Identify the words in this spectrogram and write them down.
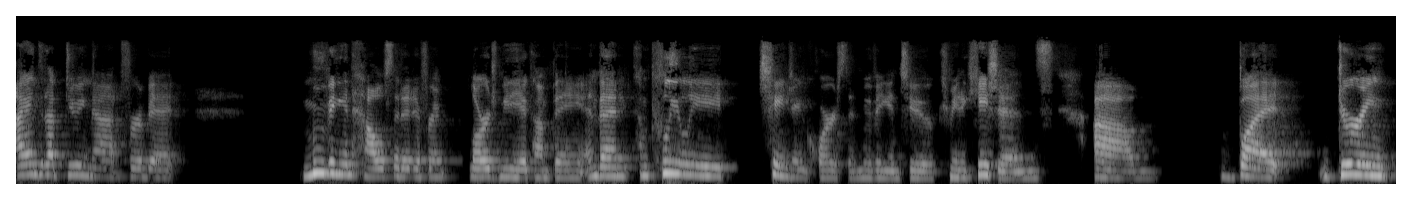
i ended up doing that for a bit moving in house at a different large media company and then completely changing course and moving into communications. Um, but during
